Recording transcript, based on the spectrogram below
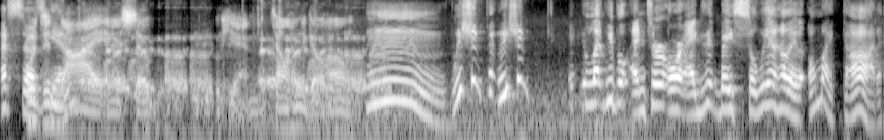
that's Or Stokian. deny an Estokian. Tell him to go home. Hmm. We should we should let people enter or exit based solely on how they. Oh my god,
